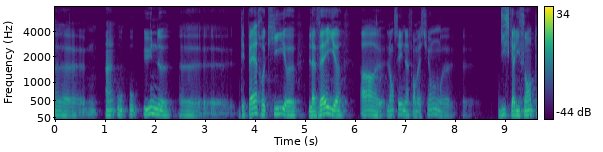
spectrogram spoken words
euh, un ou, une euh, des pères qui, euh, la veille, a lancé une information disqualifiante,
